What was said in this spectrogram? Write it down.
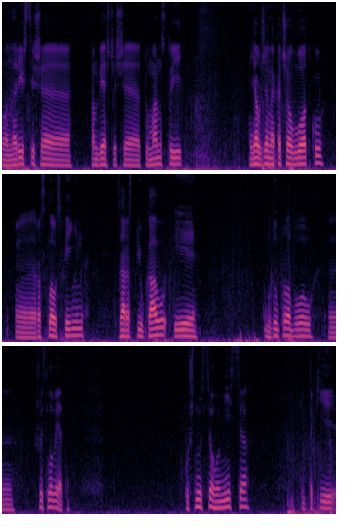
О, на річці ще там вище ще туман стоїть. Я вже накачав лодку, е, розклав спінінг. Зараз п'ю каву і буду пробував е, щось ловити. Почну з цього місця. Тут такий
